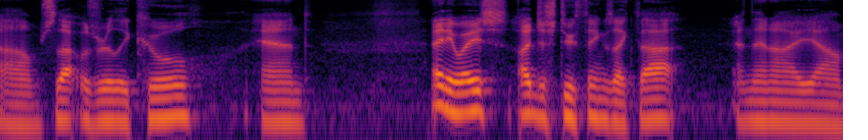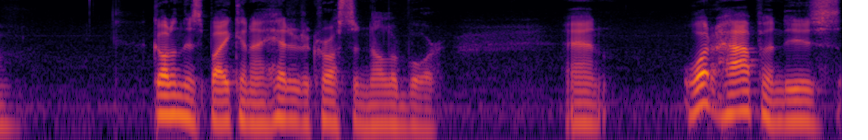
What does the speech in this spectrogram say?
um, so that was really cool. And, anyways, I just do things like that, and then I um, got on this bike and I headed across to Nullarbor. And what happened is,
